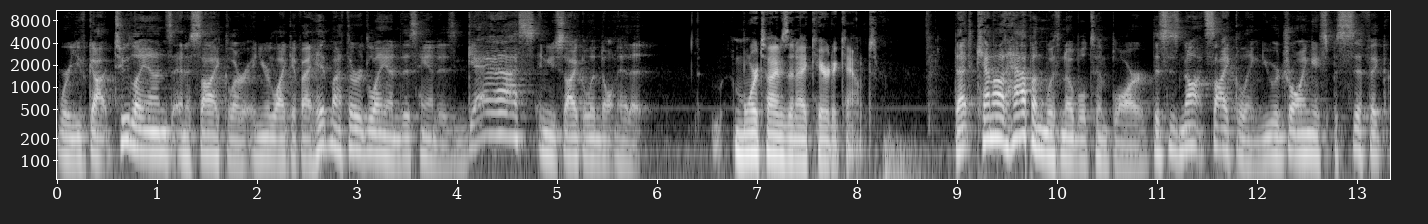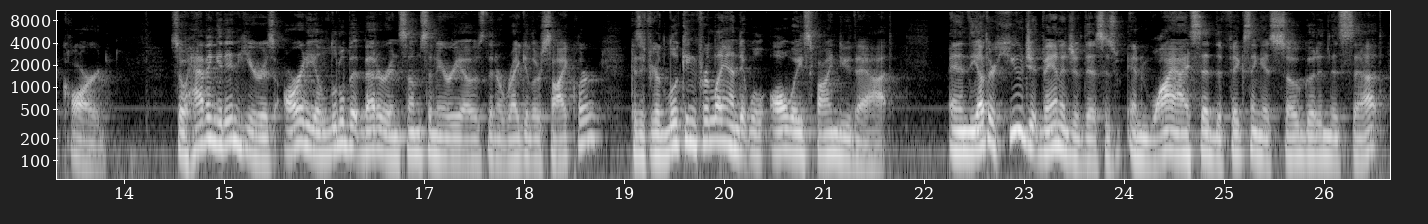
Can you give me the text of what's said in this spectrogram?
where you've got two lands and a cycler, and you're like, if I hit my third land, this hand is gas, and you cycle and don't hit it? More times than I care to count. That cannot happen with Noble Templar. This is not cycling. You are drawing a specific card. So having it in here is already a little bit better in some scenarios than a regular cycler, because if you're looking for land, it will always find you that. And the other huge advantage of this is, and why I said the fixing is so good in this set,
